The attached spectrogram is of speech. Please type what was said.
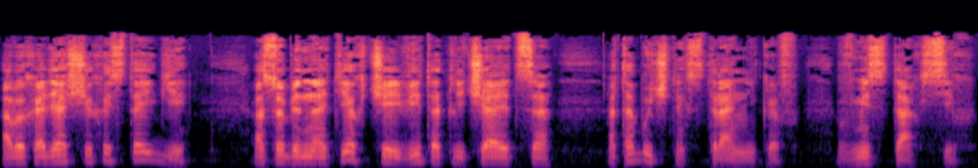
а выходящих из тайги, особенно о тех, чей вид отличается от обычных странников в местах сих.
